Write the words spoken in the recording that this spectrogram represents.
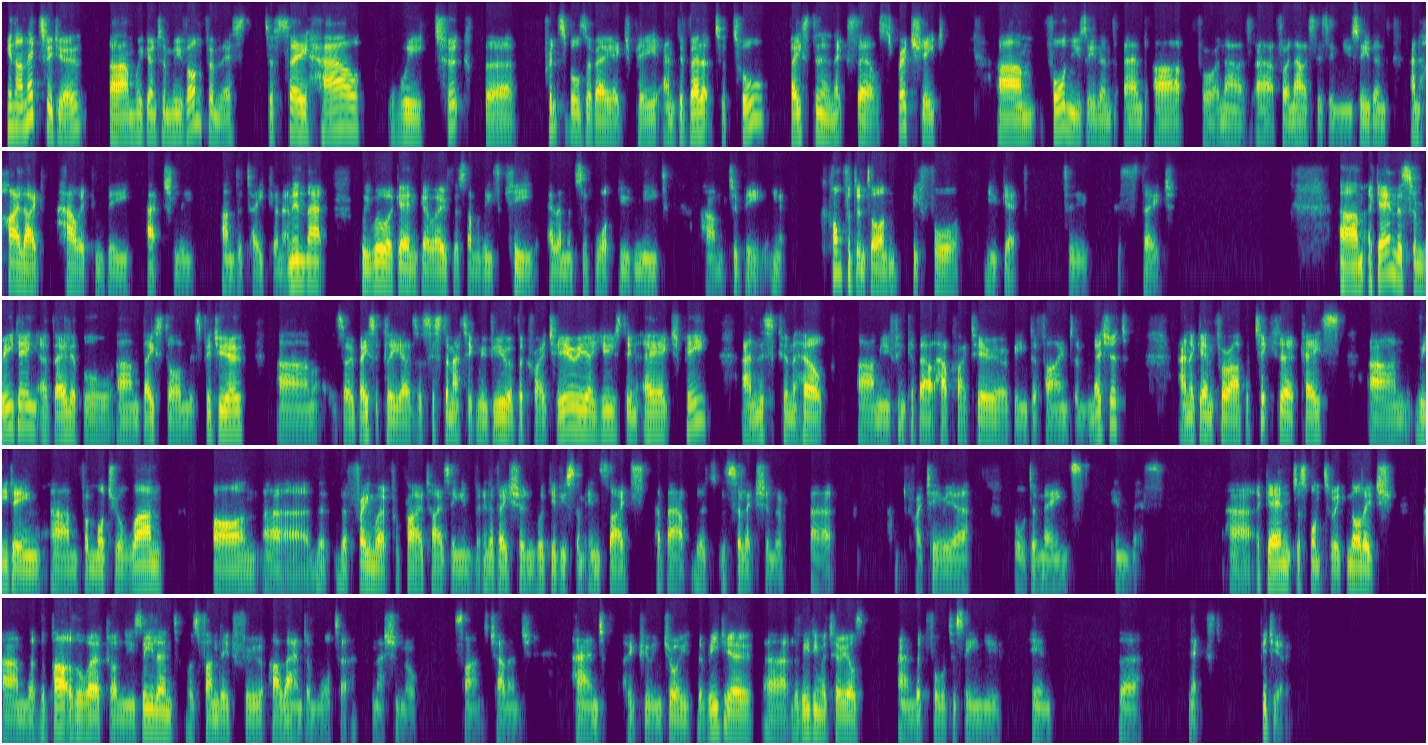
In our next video, um, we're going to move on from this to say how we took the principles of AHP and developed a tool based in an Excel spreadsheet um, for New Zealand and uh, for, analysis, uh, for analysis in New Zealand and highlight how it can be actually undertaken. And in that, we will again go over some of these key elements of what you need um, to be you know, confident on before you get to this stage. Um, again, there's some reading available um, based on this video. Um, so basically as a systematic review of the criteria used in AHP, and this can help um, you think about how criteria are being defined and measured. And again, for our particular case, um, reading um, from module one on uh, the, the framework for prioritizing innovation will give you some insights about the, the selection of uh, criteria or domains in this. Uh, again, just want to acknowledge um, that the part of the work on New Zealand was funded through our Land and Water National Science Challenge. And hope you enjoyed the video, uh, the reading materials, and look forward to seeing you in the next video.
